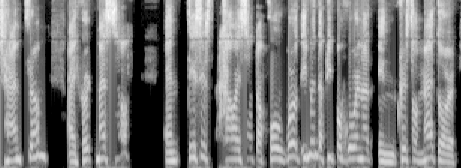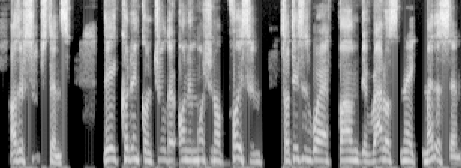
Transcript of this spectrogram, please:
tantrum, I hurt myself, and this is how I saw the whole world. Even the people who were not in crystal meth or other substance, they couldn't control their own emotional poison. So this is where I found the rattlesnake medicine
